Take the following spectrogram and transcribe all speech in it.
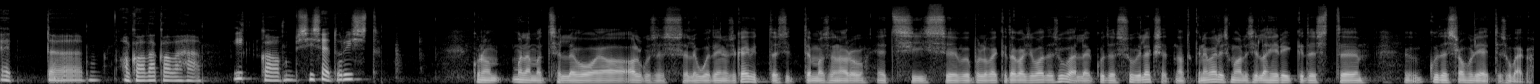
et äh, aga väga vähe, ikka siseturist. Kuna mõlemad selle hooaja alguses selle uue teenuse käivitasite, ma saan aru, et siis võib-olla väike tagasivaade suvele, kuidas suvi läks, et natukene välismaalasi lähiriikidest, kuidas rahule jäite suvega?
